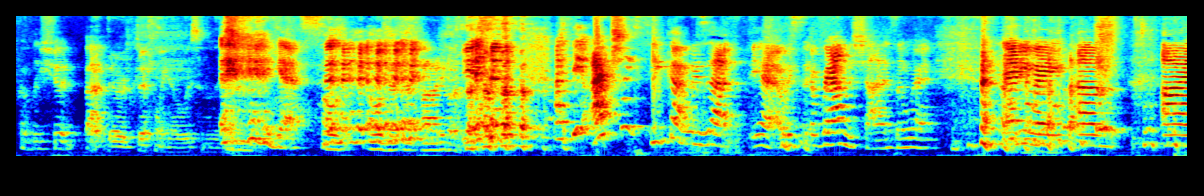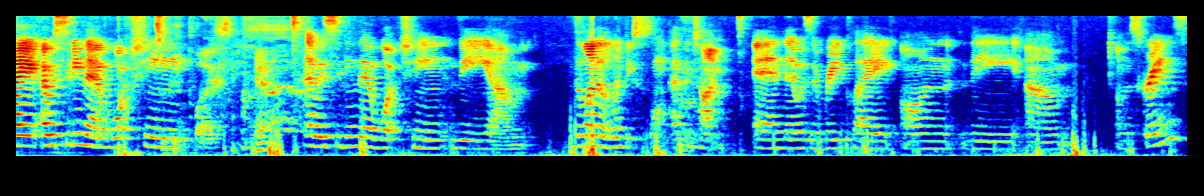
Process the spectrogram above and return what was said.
probably should. But They're definitely going to listen to this. yes. I was, I was at that party. yeah, I think I actually think I was at yeah, I was around the Shire somewhere. anyway, um, I I was sitting there It's a watching. big place. Yeah. I was sitting there watching the um, the London Olympics was on at the time, and there was a replay on the um, on the screens,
